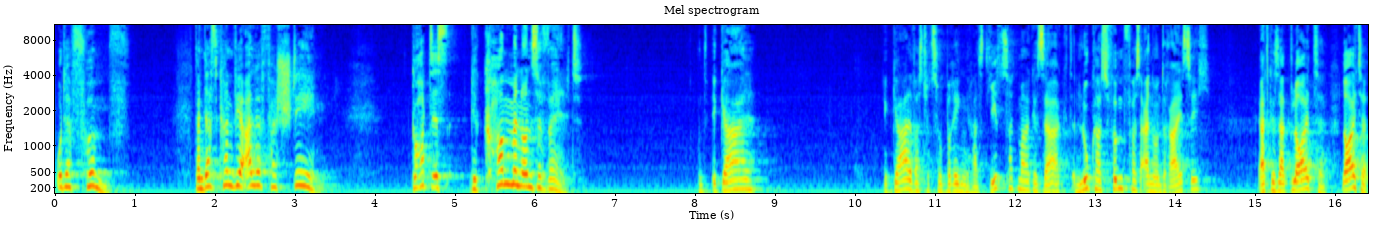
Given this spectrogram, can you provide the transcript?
oder 5. Denn das können wir alle verstehen. Gott ist gekommen in unsere Welt. Und egal egal was du zu bringen hast. Jesus hat mal gesagt, in Lukas 5, Vers 31, er hat gesagt, Leute, Leute,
